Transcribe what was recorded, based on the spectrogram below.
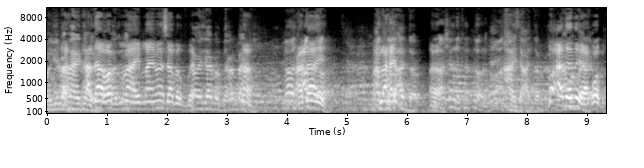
ما يجيب ما هي هذا وقف ما هي ما هي ما سابر ما الضيع هي جايب الضيع آه. باقي عاد هي ما لا يتعذر. آه. عشان الدولة ما يتعذر وعاد هذاك وقف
